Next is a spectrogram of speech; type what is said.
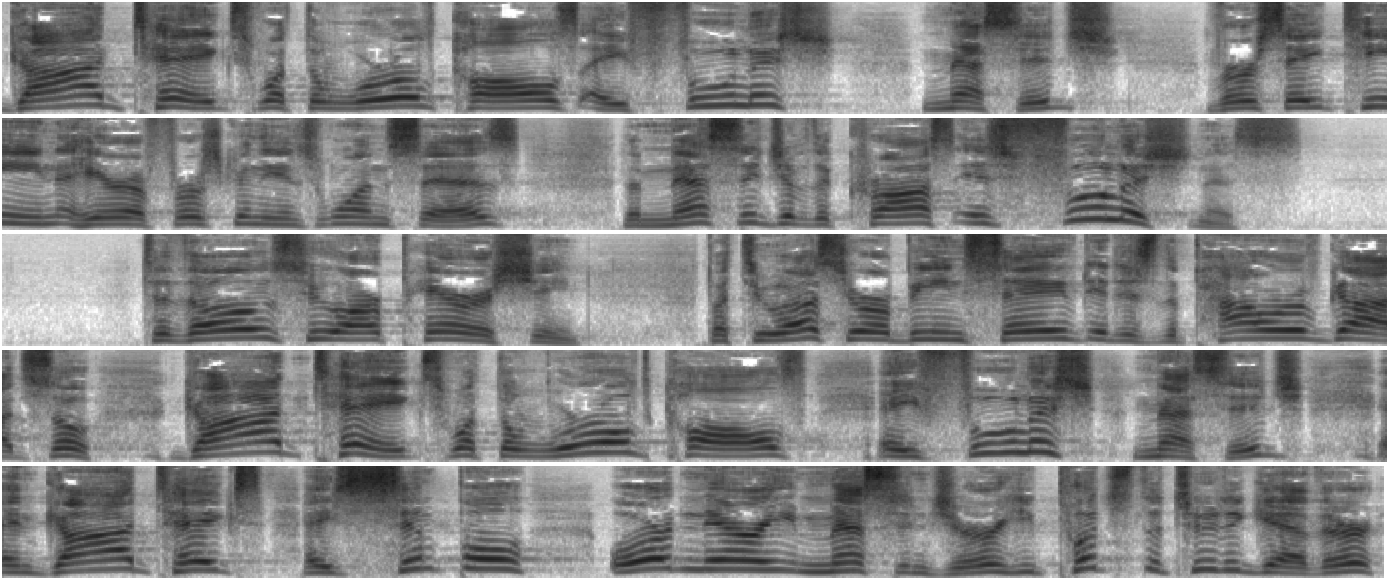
God takes what the world calls a foolish message. Verse 18 here of 1 Corinthians 1 says, The message of the cross is foolishness to those who are perishing But to us who are being saved, it is the power of God. So God takes what the world calls a foolish message, and God takes a simple, ordinary messenger. He puts the two together,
